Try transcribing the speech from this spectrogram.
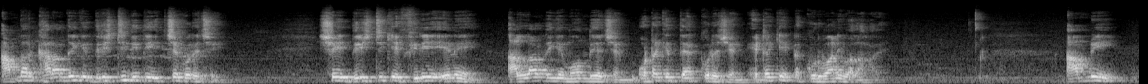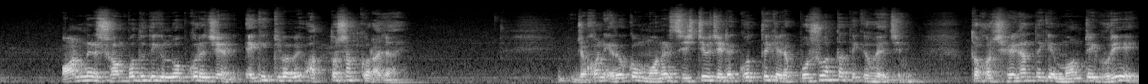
আপনার খারাপ দিকে দৃষ্টি দিতে ইচ্ছে করেছে, সেই দৃষ্টিকে ফিরিয়ে এনে আল্লাহর দিকে মন দিয়েছেন, ওটাকে ত্যাগ করেছেন, এটাকে একটা কুরবানি বলা হয়। আপনি অন্যের সম্পদের দিকে লোভ করেছেন, একে কীভাবে আত্মসাৎ করা যায়? যখন এরকম মনের সৃষ্টি হয়েছে, এটা কোত্থেকে? এটা পশু আত্মা থেকে হয়েছে। তখন সেখান থেকে মনটি ঘুরিয়ে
